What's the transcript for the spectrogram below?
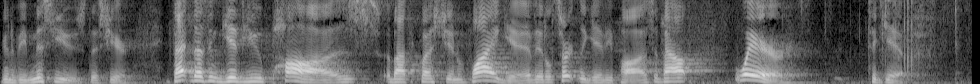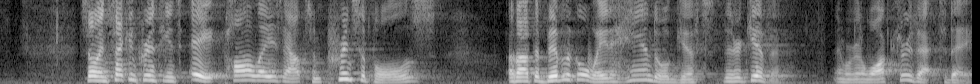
going to be misused this year. If that doesn't give you pause about the question, why give, it'll certainly give you pause about where to give. So in 2 Corinthians 8, Paul lays out some principles about the biblical way to handle gifts that are given. And we're going to walk through that today.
